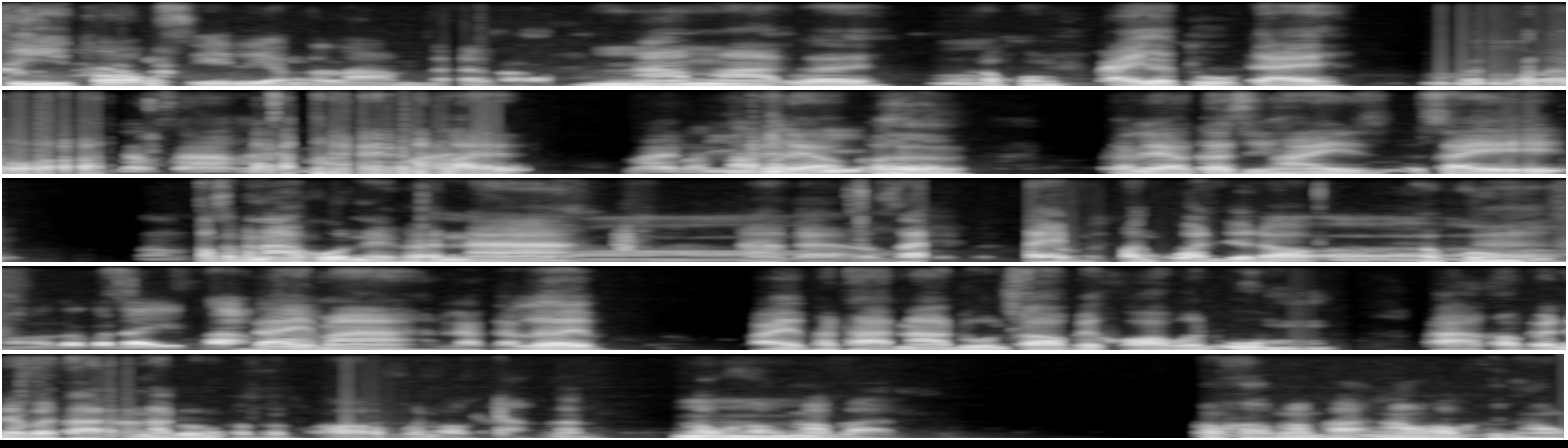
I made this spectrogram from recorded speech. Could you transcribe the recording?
สีทองสีเหลืองกลามแบบอืงามมากเลย ครับผมไปก็ถูกใจรักษาให้มาตั้งหลายหลายปีรักษาแล้วดีเออแต่แล้วแต่สิให้ใส่สมนาคุณให้เพิ่นนะอ๋ออ่าก็ใส่ใส่ปังควรอยู่ดอกเเเครับผมเออแล้วก็ได้พระได้มาแล้วก็เลยไป พระธาตุหน้าดูนต่อไปขอเพิ่นอุ้มพระเขาไปในพระธาตุหน้าดูนก็ไปขอเพิ่นออกจากนั่นเอาเขามาบาดเอาเขามาบาดเฮาเอาขึ้นห้อง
